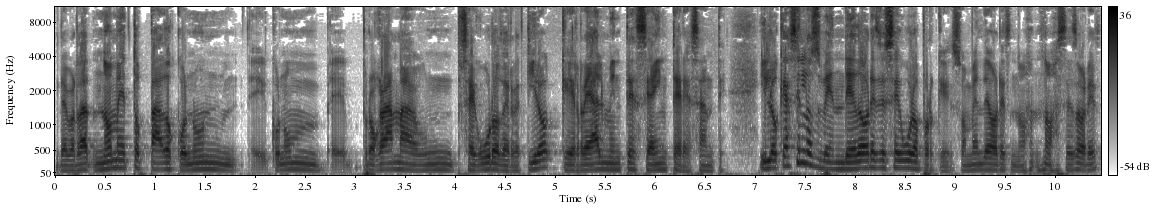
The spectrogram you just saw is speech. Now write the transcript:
De verdad, no me he topado con un, eh, con un eh, programa, un seguro de retiro que realmente sea interesante. Y lo que hacen los vendedores de seguro, porque son vendedores, no, no asesores,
